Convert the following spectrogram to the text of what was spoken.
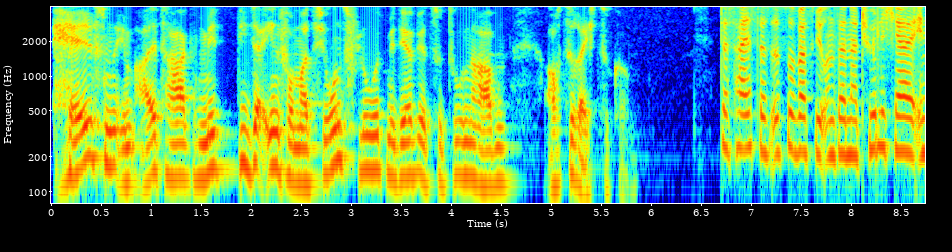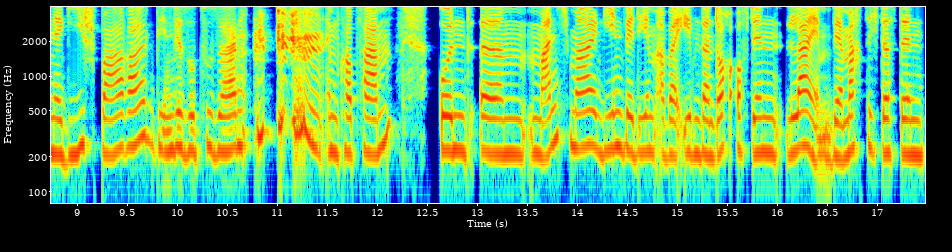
helfen im Alltag mit dieser Informationsflut, mit der wir zu tun haben, auch zurechtzukommen. Das heißt, das ist sowas wie unser natürlicher Energiesparer, den wir sozusagen im Kopf haben. Und ähm, manchmal gehen wir dem aber eben dann doch auf den Leim. Wer macht sich das denn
